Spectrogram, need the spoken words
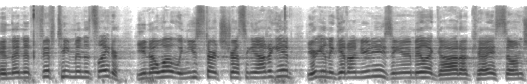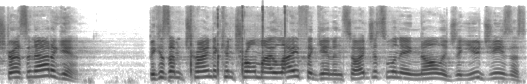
And then at 15 minutes later, you know what? When you start stressing out again, you're going to get on your knees and you're going to be like, God, okay, so I'm stressing out again because I'm trying to control my life again. And so I just want to acknowledge that you, Jesus,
